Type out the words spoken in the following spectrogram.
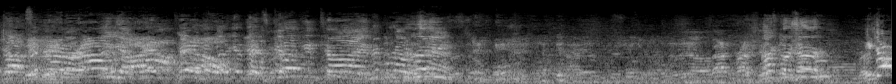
Stop. Rip her around, guy. It's cooking time. Rip her around. Ready? Back pressure. Ready, go.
